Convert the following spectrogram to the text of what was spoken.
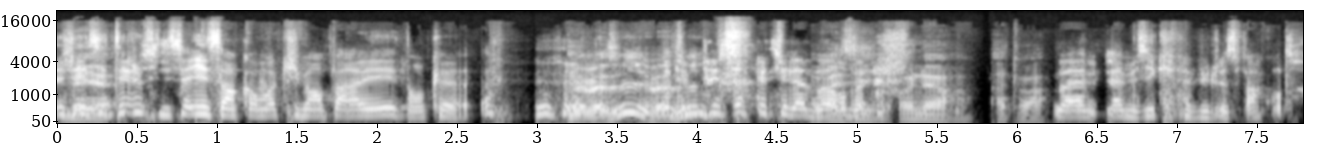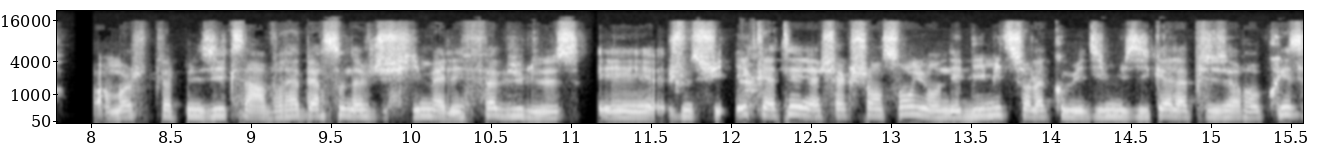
J'ai hésité, je me suis dit, ça y est, c'est encore moi qui vais en parler, donc. Euh, vas-y, vas-y. Ça fait plaisir que tu l'abordes. Vas-y, honneur à toi. Bah, la musique est fabuleuse, par contre. moi, je trouve que la musique, c'est un vrai personnage du film, elle est fabuleuse. Et je me suis éclatée à chaque chanson, et on est limite sur la comédie musicale à plusieurs reprises.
